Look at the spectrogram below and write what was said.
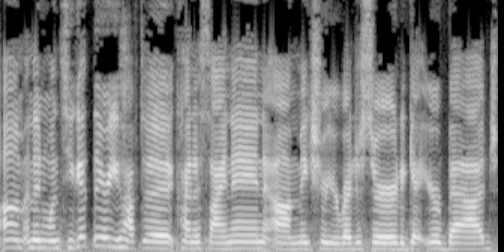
Um, and then once you get there, you have to kind of sign in, um, make sure you're registered, get your badge.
